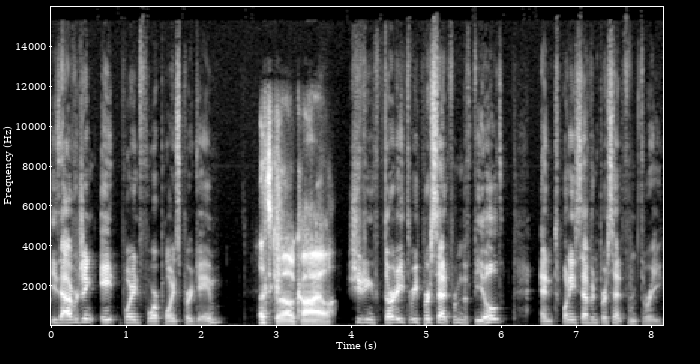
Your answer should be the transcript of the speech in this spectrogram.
He's averaging 8.4 points per game, Let's go, Kyle. shooting 33% from the field and 27% from 3.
